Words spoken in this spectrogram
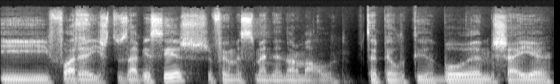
e fora isto dos ABCs, foi uma semana normal pelo que boa, cheia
